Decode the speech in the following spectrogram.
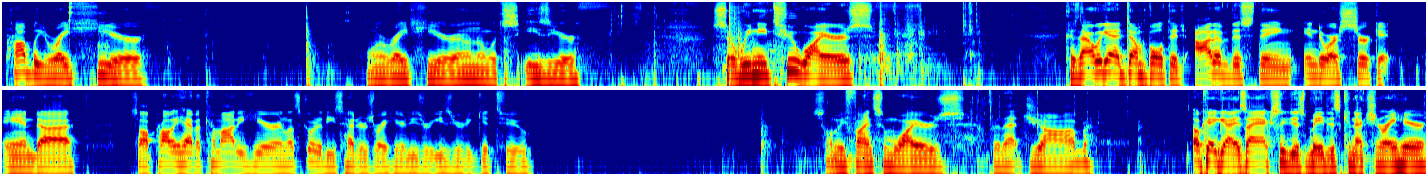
probably right here or right here. I don't know what's easier. So we need two wires because now we got to dump voltage out of this thing into our circuit. And uh, so I'll probably have it come out of here. And let's go to these headers right here. These are easier to get to. So let me find some wires for that job. Okay, guys, I actually just made this connection right here.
